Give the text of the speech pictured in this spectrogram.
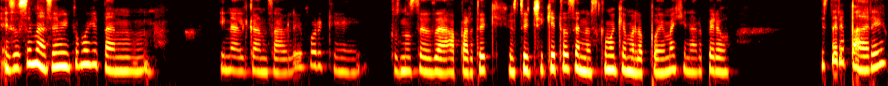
eso se me hace a mí como que tan inalcanzable porque, pues no sé, o sea, aparte que yo estoy chiquita, o sea, no es como que me lo puedo imaginar, pero estaré padre.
